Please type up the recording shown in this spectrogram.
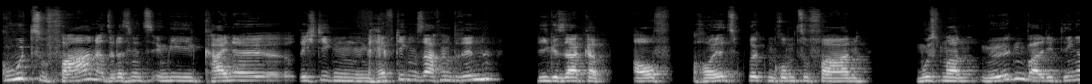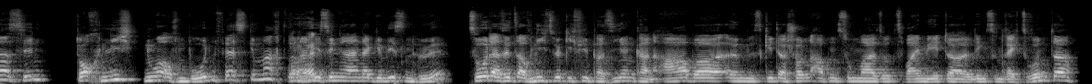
gut zu fahren. Also da sind jetzt irgendwie keine richtigen heftigen Sachen drin. Wie gesagt, auf Holzbrücken rumzufahren, muss man mögen, weil die Dinger sind doch nicht nur auf dem Boden festgemacht, sondern die sind in einer gewissen Höhe. So, dass jetzt auch nicht wirklich viel passieren kann. Aber ähm, es geht da schon ab und zu mal so zwei Meter links und rechts runter.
